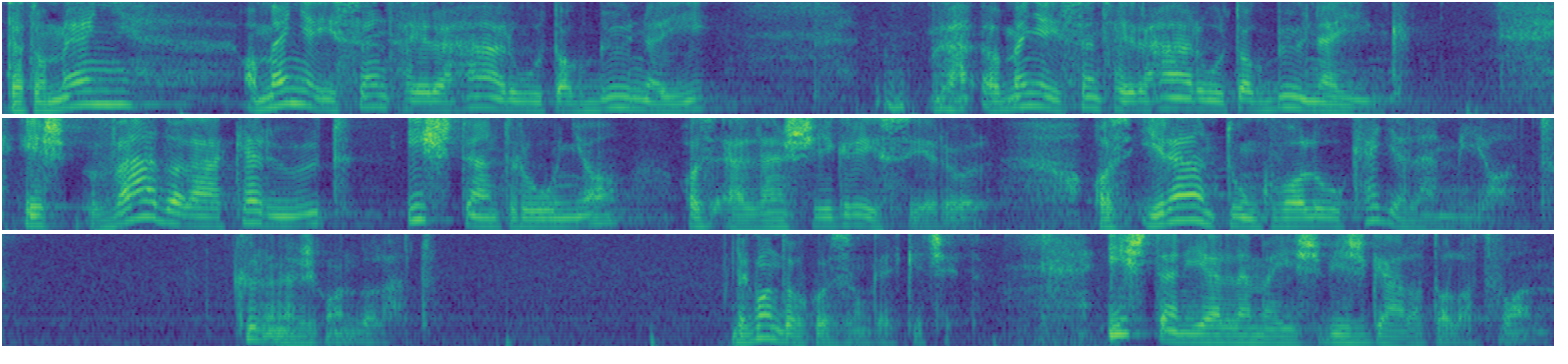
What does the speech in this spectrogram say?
Tehát a menny, a mennyei szent helyre hárultak bűnei, a mennyei szent helyre hárultak bűneink, és vád alá került Isten trónja az ellenség részéről, az irántunk való kegyelem miatt. Különös gondolat. De gondolkozzunk egy kicsit. Isten jelleme is vizsgálat alatt van.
